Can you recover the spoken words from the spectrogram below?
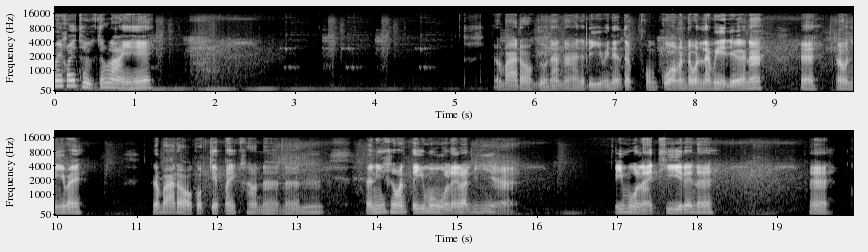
ไม่ค่อยถึกเท่าไหร่แฮะ เอา บาดอกอยู่ด้านหน้าจะดีไหมเนี่ย แต่ผมกลัวมันโดนแรมเมจเยอะนะ เออเอาอันนี้ไปแล้วบาดอกก็เก็บไปเข้าหน้านั้น อันนี้คือมันตีหมู่เลยเหรอเนี่ย ตีหมู่หลายทีด้วยนะอ่าโก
